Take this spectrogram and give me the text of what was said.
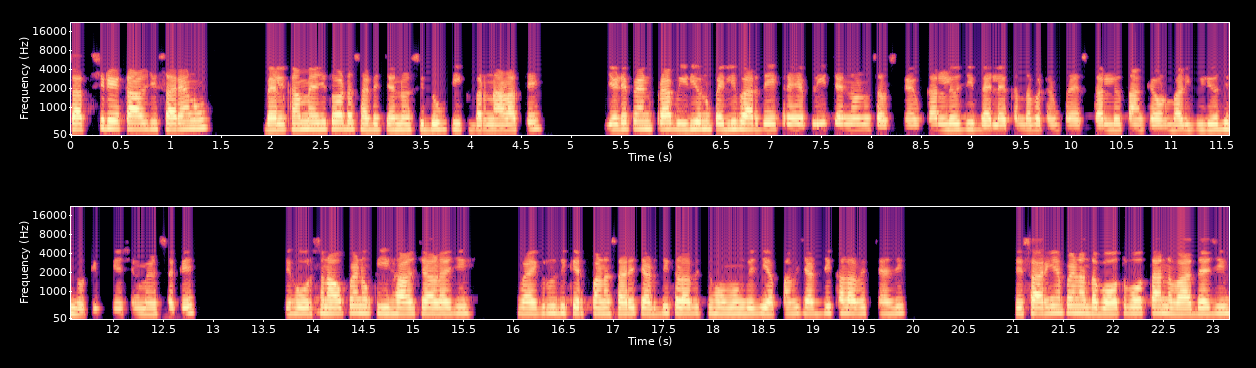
ਸਤਿ ਸ਼੍ਰੀ ਅਕਾਲ ਜੀ ਸਾਰਿਆਂ ਨੂੰ। ਵੈਲਕਮ ਹੈ ਜੀ ਤੁਹਾਡਾ ਸਾਡੇ ਚੈਨਲ ਸਿੱਧੂ ਬੁਟੀਕ ਬਰਨਾਲਾ ਤੇ। ਜਿਹੜੇ ਭੈਣ ਭਰਾ ਵੀਡੀਓ ਨੂੰ ਪਹਿਲੀ ਵਾਰ ਦੇਖ ਰਹੇ ਪਲੀਜ਼ ਚੈਨਲ ਨੂੰ ਸਬਸਕ੍ਰਾਈਬ ਕਰ ਲਿਓ ਜੀ ਬੈਲ ਆਈਕਨ ਦਾ ਬਟਨ ਪ੍ਰੈਸ ਕਰ ਲਿਓ ਤਾਂ ਕਿ ਆਉਣ ਵਾਲੀ ਵੀਡੀਓ ਦੀ ਨੋਟੀਫਿਕੇਸ਼ਨ ਮਿਲ ਸਕੇ। ਤੇ ਹੋਰ ਸੁਣਾਓ ਭੈਣੋ, ਕੀ ਹਾਲ ਚਾਲ ਹੈ ਜੀ? ਵਾਹਿਗੁਰੂ ਦੀ ਕਿਰਪਾ ਨਾਲ ਸਾਰੇ ਚੜ੍ਹਦੀ ਕਲਾ ਵਿੱਚ ਹੋਵੋਗੇ ਜੀ, ਆਪਾਂ ਵੀ ਚੜ੍ਹਦੀ ਕਲਾ ਵਿੱਚ ਹਾਂ ਜੀ। ਤੇ ਸਾਰੀਆਂ ਭੈਣਾਂ ਦਾ ਬਹੁਤ ਬਹੁਤ ਧੰਨਵਾਦ ਹੈ ਜੀ।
